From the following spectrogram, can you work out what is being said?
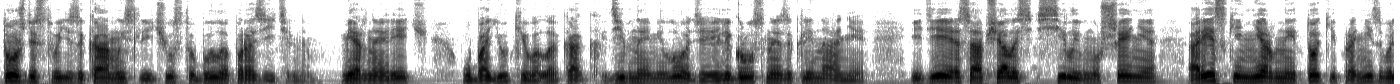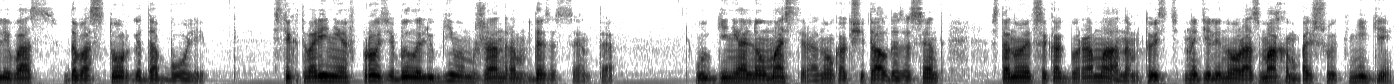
Тождество языка, мысли и чувства было поразительным. Мерная речь убаюкивала, как дивная мелодия или грустное заклинание. Идея сообщалась силой внушения – а резкие нервные токи пронизывали вас до восторга, до боли. Стихотворение в прозе было любимым жанром Дезесента. У гениального мастера оно, как считал Дезесент, становится как бы романом, то есть наделено размахом большой книги,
